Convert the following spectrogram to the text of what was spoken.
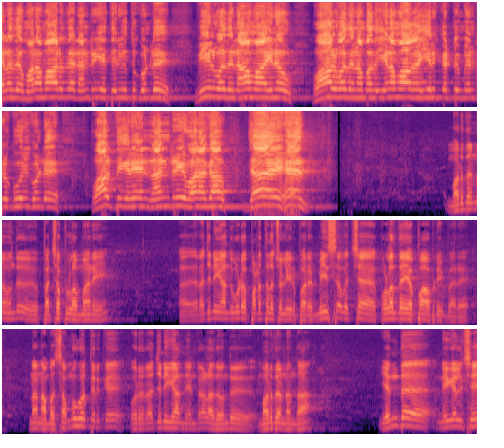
எனது மனமார்ந்த நன்றியை தெரிவித்துக் கொண்டு வீழ்வது நாமாயினும் வாழ்வது நமது இனமாக இருக்கட்டும் என்று கூறிக்கொண்டு வாழ்த்துகிறேன். நன்றி வணக்கம். ஜெய்ஹிந்த் மருதண்ணை வந்து பச்சைப்புள்ள மாதிரி ரஜினிகாந்த் கூட படத்தில் சொல்லியிருப்பார் மீச வச்ச குழந்தையப்பா அப்படிம்பாரு. ஆனால் நம்ம சமூகத்திற்கு ஒரு ரஜினிகாந்த் என்றால் அது வந்து மருதண்ணன் தான். எந்த நிகழ்ச்சி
